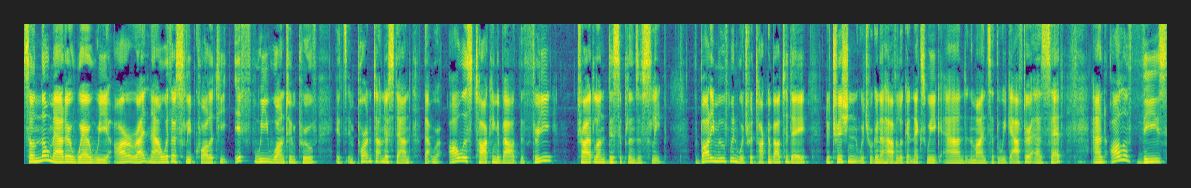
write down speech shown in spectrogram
So, no matter where we are right now with our sleep quality, if we want to improve, it's important to understand that we're always talking about the three triathlon disciplines of sleep the body movement, which we're talking about today, nutrition, which we're going to have a look at next week, and the mindset the week after, as said. And all of these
